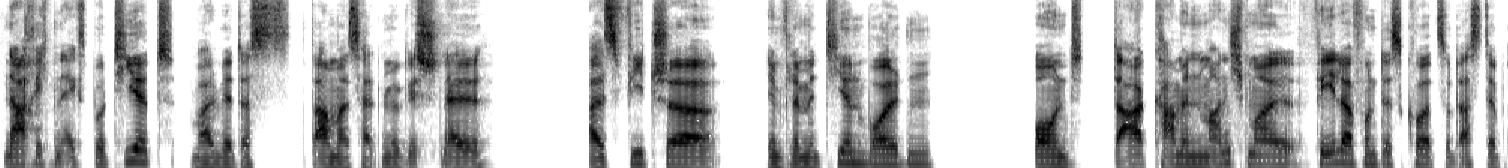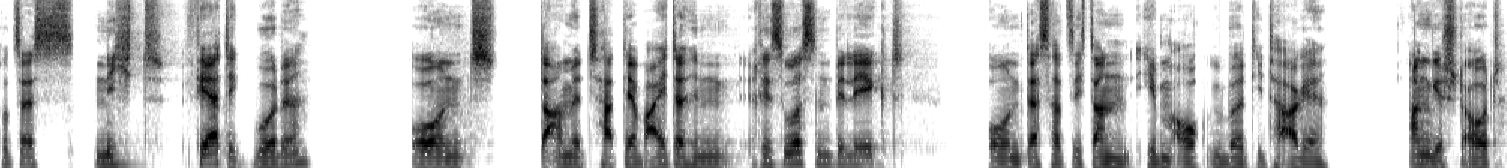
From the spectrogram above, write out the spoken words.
Nachrichten exportiert, weil wir das damals halt möglichst schnell als Feature implementieren wollten. Und da kamen manchmal Fehler von Discord, sodass der Prozess nicht fertig wurde. Und damit hat er weiterhin Ressourcen belegt und das hat sich dann eben auch über die Tage angestaut.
